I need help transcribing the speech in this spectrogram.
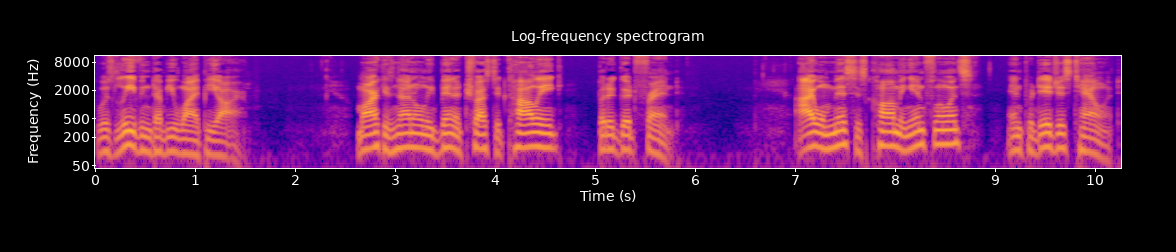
who is leaving WYPR. Mark has not only been a trusted colleague, but a good friend. I will miss his calming influence and prodigious talent.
